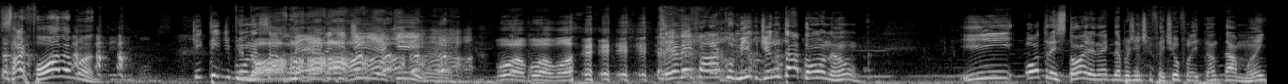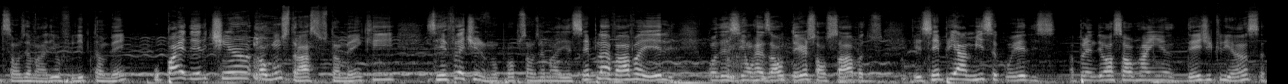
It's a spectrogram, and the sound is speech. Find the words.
Sai fora, mano. O que, que tem de bom nessa merda de dia aqui? Boa, boa, boa. Você já veio falar comigo, o dia não tá bom, não. E outra história, né, que dá pra gente refletir, eu falei tanto da mãe de São José Maria, o Felipe também. O pai dele tinha alguns traços também que se refletiram no próprio São José Maria. Sempre levava ele, quando eles iam rezar o terço aos sábados, ele sempre ia à missa com eles, aprendeu a salve rainha desde criança.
